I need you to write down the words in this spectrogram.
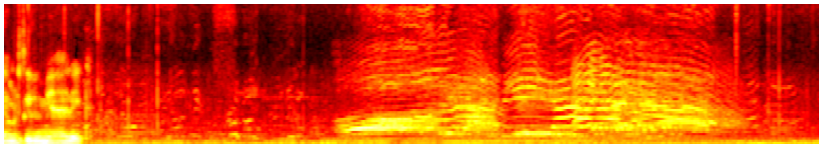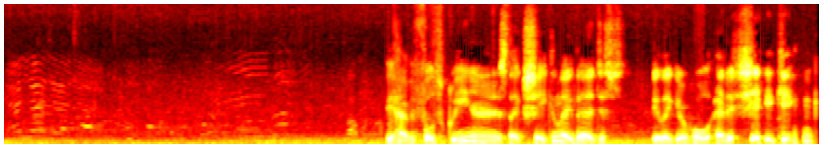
Camera's giving me a headache. If you have it full screen and it's like shaking like that, just feel like your whole head is shaking.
